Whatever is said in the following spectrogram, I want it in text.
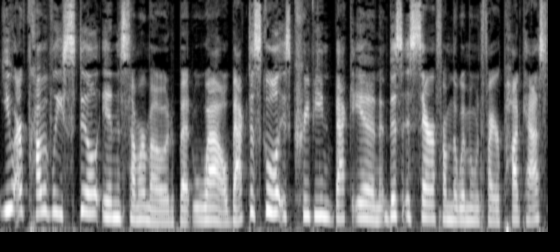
You are probably still in summer mode, but wow, back to school is creeping back in. This is Sarah from the Women with Fire podcast.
